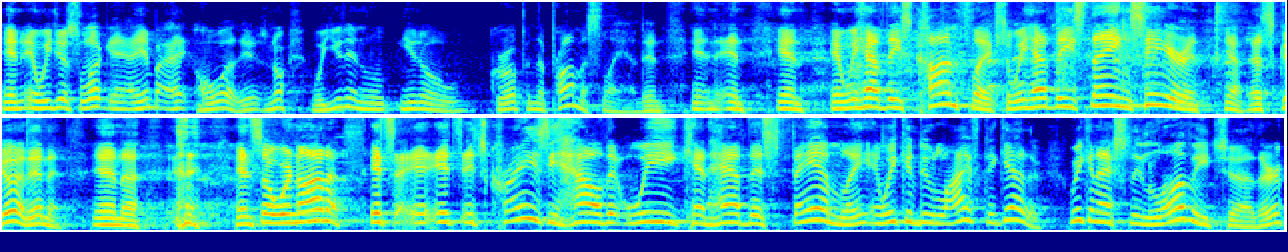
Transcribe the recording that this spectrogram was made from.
and, and we just look, at, oh, well, there's no, well, you didn't, you know, grow up in the promised land. And and and and, and we have these conflicts and we have these things here and yeah that's good isn't it? And uh, and so we're not it's it's it's crazy how that we can have this family and we can do life together. We can actually love each other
